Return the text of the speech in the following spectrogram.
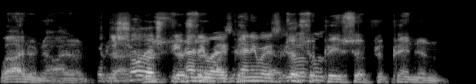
Well, I don't know. I don't. But the uh, Soros just- people- just a- Anyways, anyways, Just a piece of opinion.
